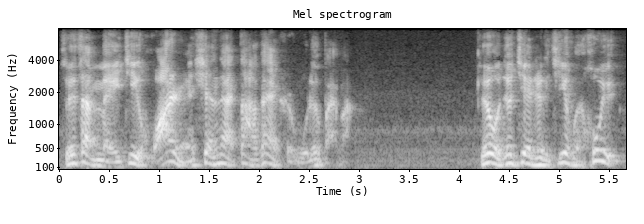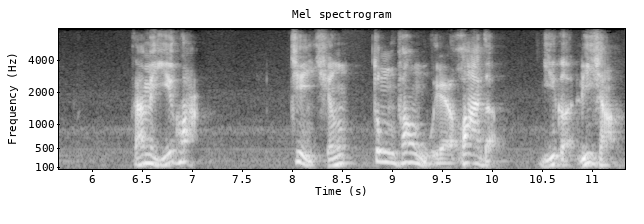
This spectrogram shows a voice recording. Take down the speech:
所以在美籍华人现在大概是五六百万，所以我就借这个机会呼吁，咱们一块儿进行东方五月花的一个理想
